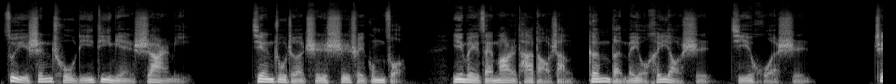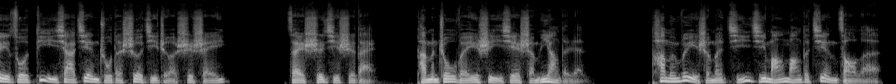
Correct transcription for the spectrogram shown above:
最深处离地面十二米。建筑者持石锤工作，因为在马耳他岛上根本没有黑曜石及火石。这座地下建筑的设计者是谁？在石器时代，他们周围是一些什么样的人？他们为什么急急忙忙地建造了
